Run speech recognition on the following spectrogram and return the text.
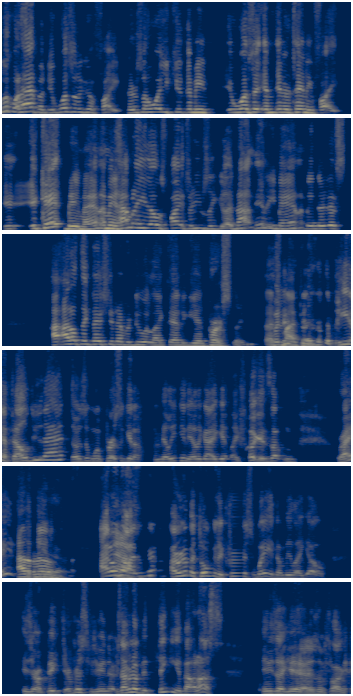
look what happened. It wasn't a good fight. There's no way you could. I mean, it wasn't an entertaining fight. It, it can't be, man. I mean, how many of those fights are usually good? Not many, man. I mean, they're just. I, I don't think they should ever do it like that again. Personally, that's but my doesn't opinion. the PFL do that? Doesn't one person get a million, the other guy get like fucking something, right? I don't know. Yeah. I don't Yeah. know. I remember, I remember talking to Chris Wade and I'll be like, yo, is there a big difference between because I've been thinking about us. And he's like, yeah, there's a fucking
